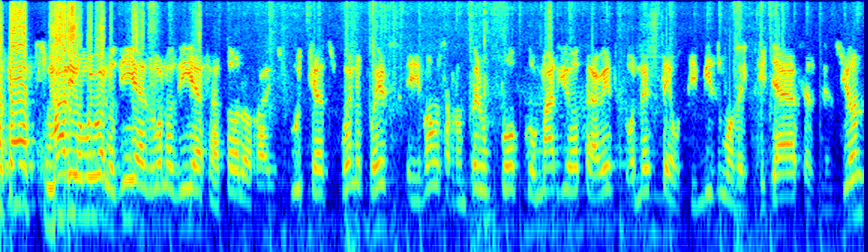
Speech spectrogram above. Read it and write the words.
estás, Mario? Muy buenos días, buenos días a todos los radioescuchas. Bueno, pues eh, vamos a romper un poco, Mario, otra vez con este optimismo del que ya haces mención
